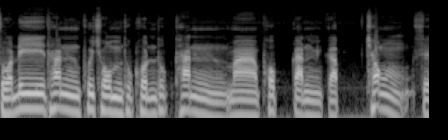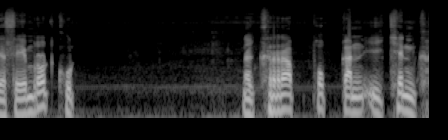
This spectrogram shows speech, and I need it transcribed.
สวัสดีท่านผู้ชมทุกคนทุกท่านมาพบกันกับช่องเสียเสมรถขุดนะครับ พบกันอีกเช่นเค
